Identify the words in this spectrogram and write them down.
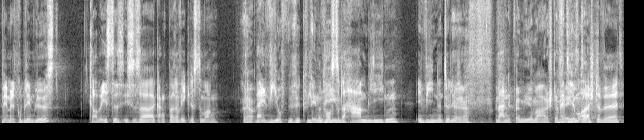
wenn man das Problem löst, glaube ich, ist das, ist das ein gangbarer Weg, das zu machen. Ja. Weil wie oft, wie viel Equipment hast du daheim liegen? In Wien natürlich. Ja, meine, Bei mir am Arsch der bei dir im Welt, da. Arsch der Welt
